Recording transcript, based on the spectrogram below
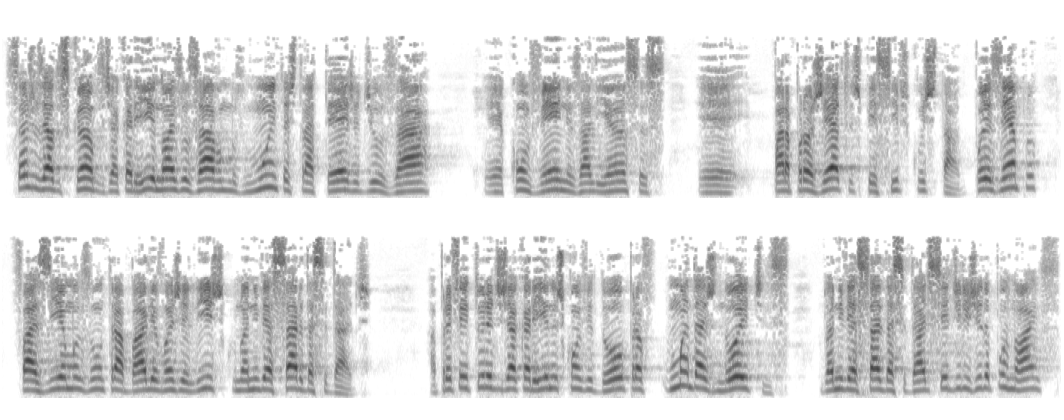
São José dos Campos, Jacareí, nós usávamos muita estratégia de usar é, convênios, alianças é, para projetos específicos com o Estado. Por exemplo, fazíamos um trabalho evangelístico no aniversário da cidade. A Prefeitura de Jacareí nos convidou para uma das noites do aniversário da cidade ser dirigida por nós.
